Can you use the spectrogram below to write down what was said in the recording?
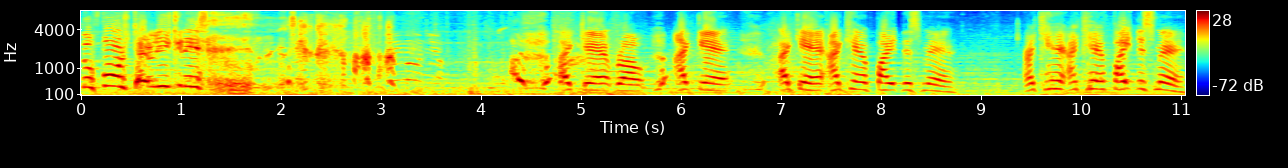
The force telekinesis. I can't, bro. I can't. I can't. I can't fight this man. I can't. I can't fight this man.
